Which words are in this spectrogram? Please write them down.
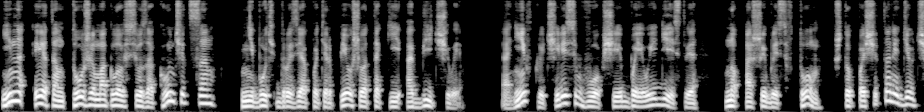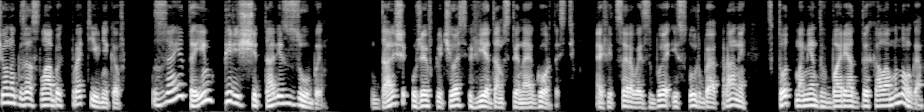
И на этом тоже могло все закончиться, не будь друзья потерпевшего такие обидчивые. Они включились в общие боевые действия, но ошиблись в том, что посчитали девчонок за слабых противников. За это им пересчитали зубы. Дальше уже включилась ведомственная гордость. Офицеров СБ и службы охраны в тот момент в баре отдыхало много,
